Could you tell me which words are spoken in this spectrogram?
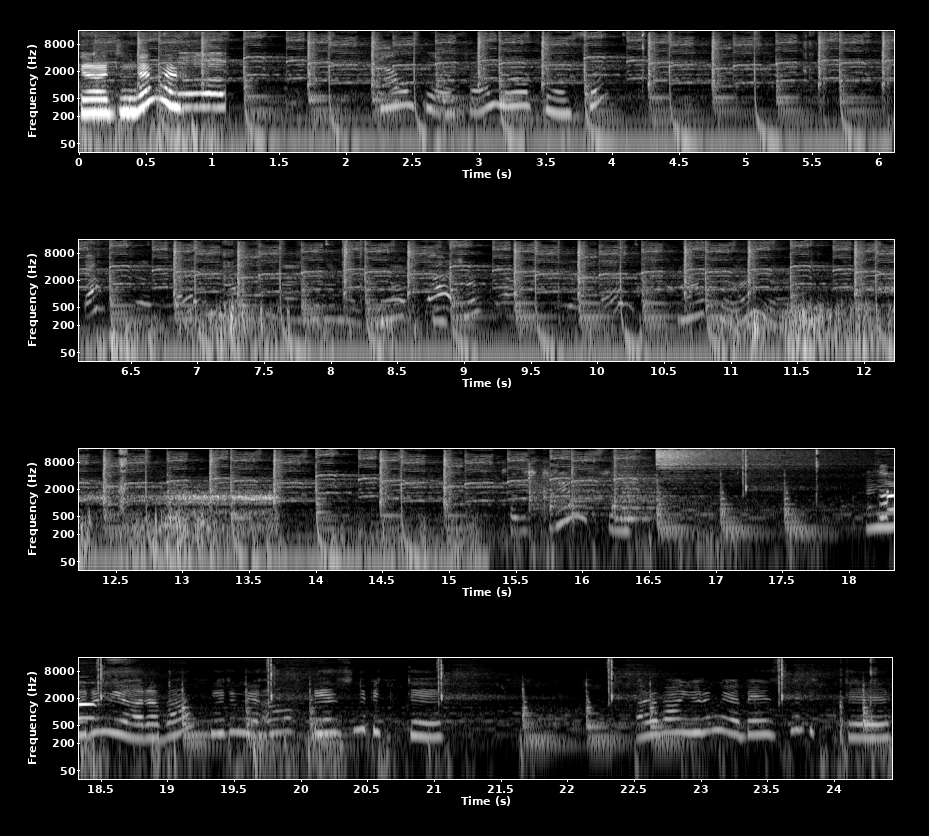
Gördün değil mi? yüzde bitti.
